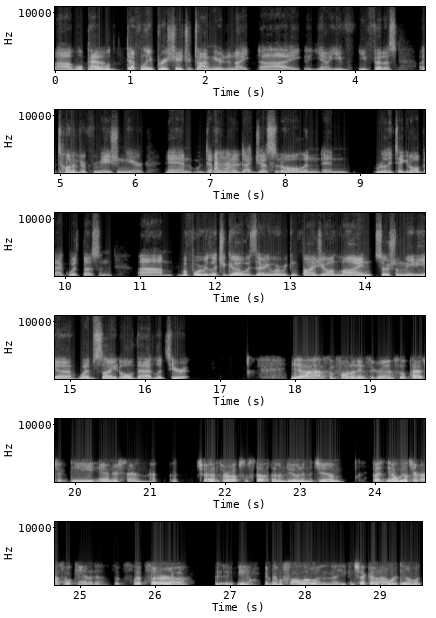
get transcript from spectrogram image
Uh, well, Pat, yeah. we'll definitely appreciate your time here tonight. Uh, you know, you've you've fed us a ton of information here, and definitely want to digest it all and and really take it all back with us. And um, before we let you go, is there anywhere we can find you online, social media, website, all that? Let's hear it. Yeah, I have some fun on Instagram. So Patrick D Anderson. I, I try to throw up some stuff that I'm doing in the gym. But you know, Wheelchair Basketball Canada. That's that's our. Uh, you know, give them a follow, and uh, you can check out how we're doing with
